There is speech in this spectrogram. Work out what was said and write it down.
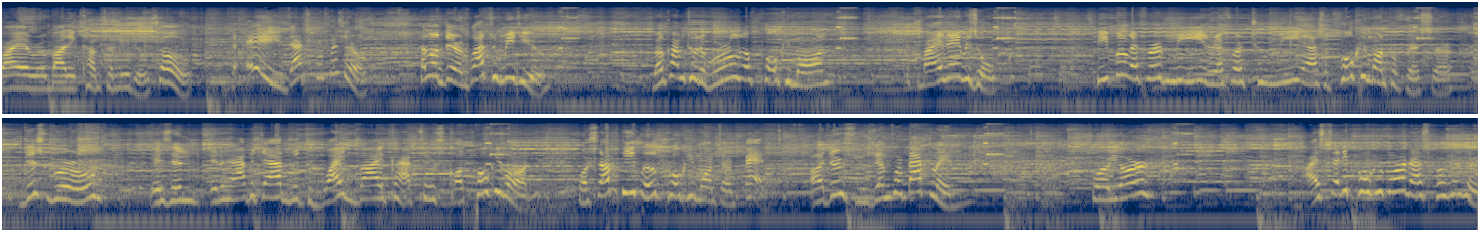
why everybody comes on YouTube. So, hey, that's Professor Hello there, glad to meet you. Welcome to the world of Pokemon. My name is Oak. People refer me refer to me as a Pokemon professor. This world is in, habitat with white by captures called Pokemon. For some people, Pokemon are pets. Others use them for battling. For your I study Pokemon as professor.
